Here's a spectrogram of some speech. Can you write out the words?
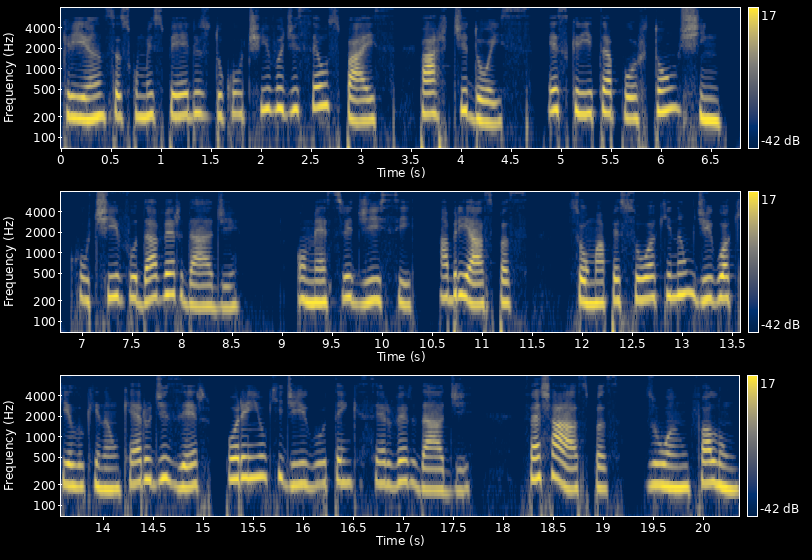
Crianças como espelhos do cultivo de seus pais, parte 2, escrita por Tom Shin, Cultivo da Verdade. O mestre disse, abre aspas, sou uma pessoa que não digo aquilo que não quero dizer, porém o que digo tem que ser verdade. Fecha aspas, Zuan Falun.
